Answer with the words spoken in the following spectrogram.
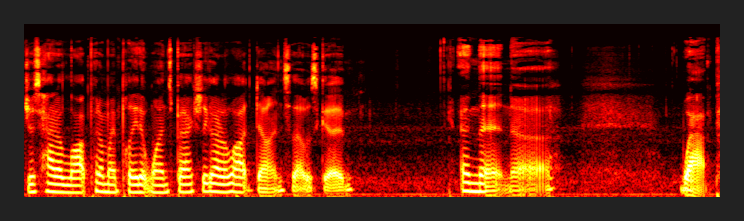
just had a lot put on my plate at once, but I actually got a lot done, so that was good. And then uh WHAP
